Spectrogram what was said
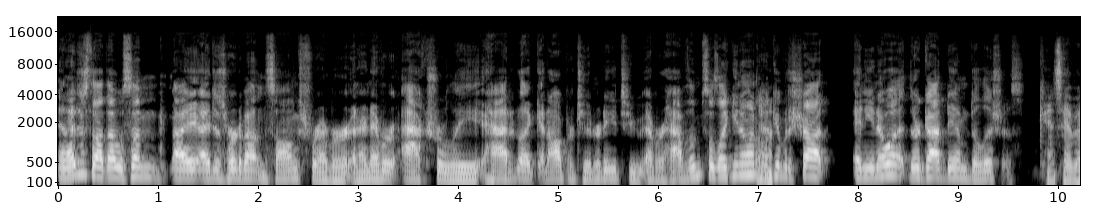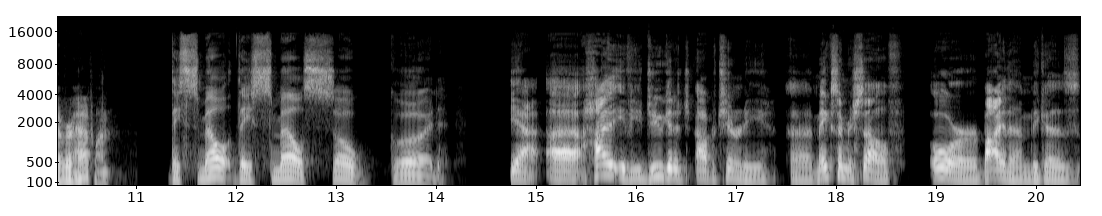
And I just thought that was something I, I just heard about in songs forever, and I never actually had like an opportunity to ever have them. So I was like, you know what, Yeah. I'll give it a shot. And you know what? They're goddamn delicious. can't say I've ever had one. They smell. They smell so good. Yeah. Uh, high if you do get an opportunity, uh, make some yourself or buy them because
